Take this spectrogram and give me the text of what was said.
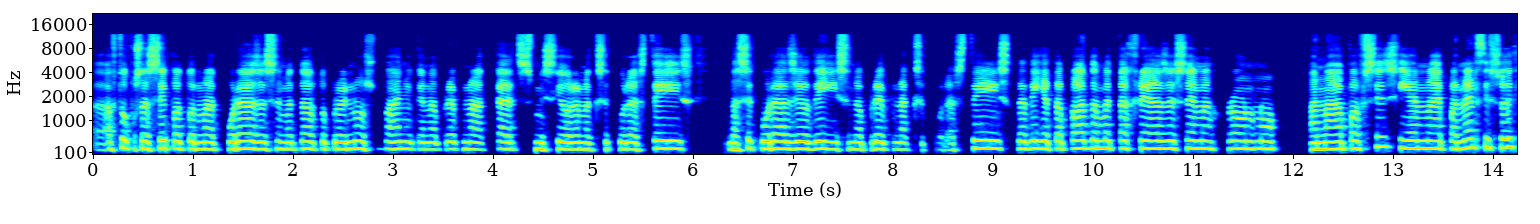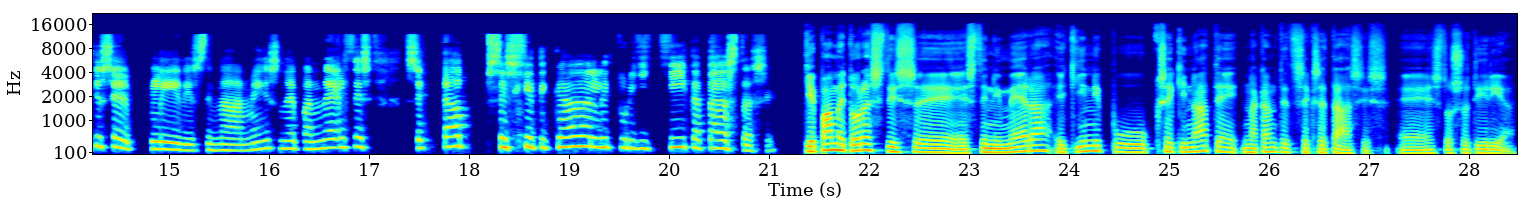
αυτό που σας είπα, το να κουράζεσαι μετά από το πρωινό σου μπάνιο και να πρέπει να κάτσεις μισή ώρα να ξεκουραστείς, να σε κουράζει η οδήγηση να πρέπει να ξεκουραστείς. Δηλαδή για τα πάντα μετά χρειάζεσαι έναν χρόνο ανάπαυσης για να επανέλθεις όχι σε πλήρης δυνάμεις, να επανέλθεις σε, σε σχετικά λειτουργική κατάσταση. Και πάμε τώρα στις, ε, στην ημέρα εκείνη που ξεκινάτε να κάνετε τις εξετάσεις ε, στο Σωτηρία.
